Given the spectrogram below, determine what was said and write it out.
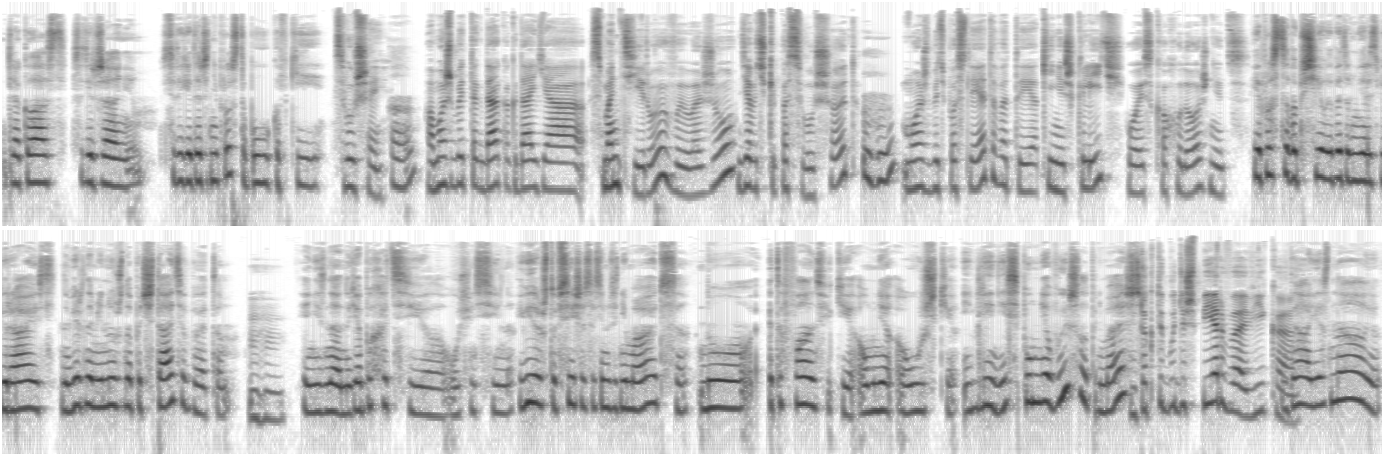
для глаз содержанием. Все таки это же не просто буковки. Слушай, А? а может быть тогда, когда я смонтирую, выложу, девочки послушают, Мгм. может быть, после этого ты кинешь клич поиска художниц. Я просто вообще в этом не разбираюсь. Наверное, мне нужно почитать об этом. Мгм. Я не знаю, но я бы хотела очень сильно. Я вижу, что все сейчас этим занимаются, но это фанфики, а у меня аушки. И, блин, если бы у меня вышло, понимаешь? Ну так ты будешь первая, Вика. Да, я знаю.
